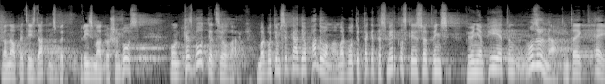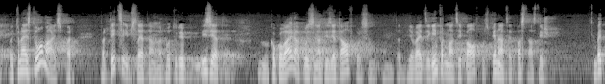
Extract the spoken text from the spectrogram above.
Vēl nav precīzi datums, bet drīzumā droši vien būs. Un kas būtu tie cilvēki? Varbūt jums ir kādi jau padomā, varbūt ir tas mirklis, ka jūs varat viņus, pie viņiem pieiet un uzrunāt un teikt, hei, vai tu neesi domājis par, par ticības lietām, varbūt tur ir iziet kaut ko vairāk uzzināt, iziet alfkurs. Un, un tad, ja vajadzīga informācija par alfkurs, pienāciet, pastāstīšu. Bet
